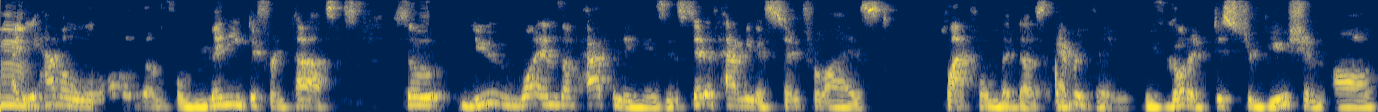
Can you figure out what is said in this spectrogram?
mm. and you hmm. have a lot of them for many different tasks. So you, what ends up happening is instead of having a centralized platform that does everything, we've got a distribution of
